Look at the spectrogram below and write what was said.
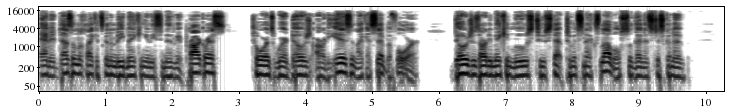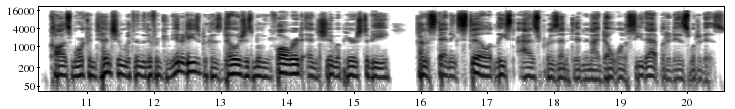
and it doesn't look like it's going to be making any significant progress towards where Doge already is. And like I said before, Doge is already making moves to step to its next level. So then it's just going to cause more contention within the different communities because Doge is moving forward and Shib appears to be kind of standing still, at least as presented. And I don't want to see that, but it is what it is.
